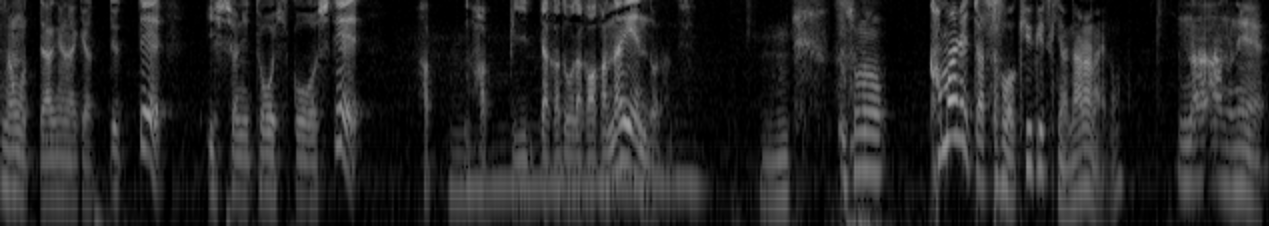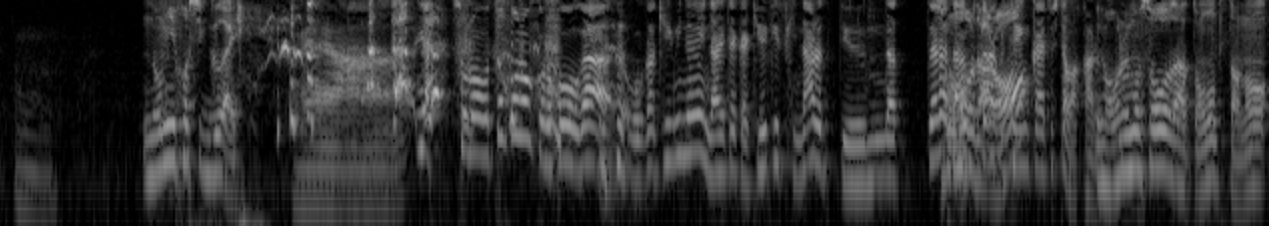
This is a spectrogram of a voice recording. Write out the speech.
守ってあげなきゃって言って一緒に逃避行をしてハッハッピーだかどうだか分かんないエンドなんです。その噛まれちゃった方は吸血鬼にはならないの？なあのね、飲み干し具合。いやいや、その男の子の方が、僕は君のようになりたいから吸血鬼になるっていうんだったら、なんとだろ？なく展開としてはわかる。いや。俺もそうだと思ったの。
